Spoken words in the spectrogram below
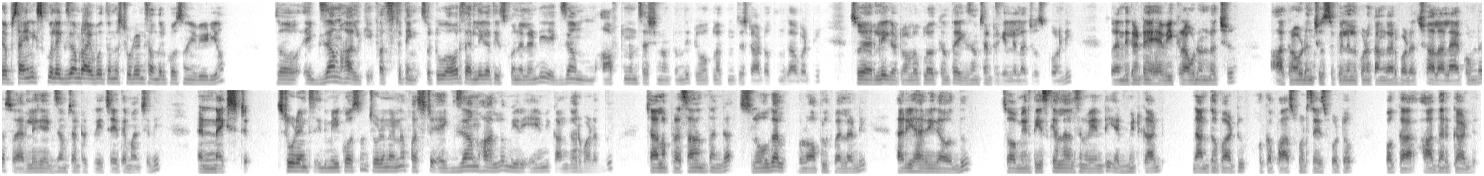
రేపు Sainik school exam రాయబోతున్న students అందరి కోసం ఈ వీడియో. సో ఎగ్జామ్ హాల్కి first thing so two hours ఎర్లీగా తీసుకొని వెళ్ళండి. ఎగ్జామ్ ఆఫ్టర్నూన్ సెషన్ ఉంటుంది టూ ఓ క్లాక్ నుంచి స్టార్ట్ అవుతుంది కాబట్టి. సో ఎర్లీగా ట్వెల్వ్ ఓ క్లాక్ అంతా ఎగ్జామ్ సెంటర్కి వెళ్ళేలా చూసుకోండి. సో ఎందుకంటే హెవీ క్రౌడ్ ఉండొచ్చు. ఆ క్రౌడ్ని చూసి పిల్లలు కూడా కంగారు పడవచ్చు అలా లేకుండా సో ఎర్లీగా ఎగ్జామ్ సెంటర్కి రీచ్ అయితే మంచిది. అండ్ నెక్స్ట్ స్టూడెంట్స్ ఇది మీకోసం చూడండి అన్న ఫస్ట్ ఎగ్జామ్ హాల్లో మీరు ఏమి కంగారు పడద్దు. చాలా ప్రశాంతంగా స్లోగా లోపలికి వెళ్ళండి. హరిహరిగా వద్దు. సో మీరు తీసుకెళ్ళాల్సినవి ఏంటి? అడ్మిట్ కార్డ్ దాంతోపాటు ఒక పాస్పోర్ట్ సైజ్ ఫోటో ఒక ఆధార్ కార్డ్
